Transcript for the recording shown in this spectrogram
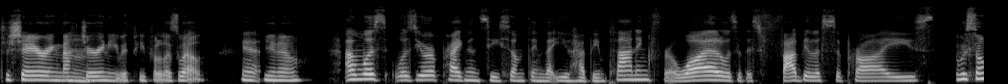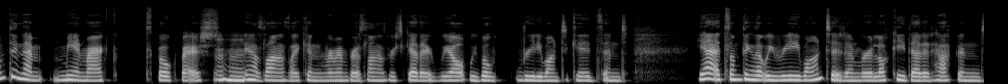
to sharing that Mm. journey with people as well. Yeah. You know. And was was your pregnancy something that you had been planning for a while? Was it this fabulous surprise? It was something that me and Mark spoke about Mhm. you know, as long as I can remember, as long as we're together. We all we both really wanted kids and yeah, it's something that we really wanted and we're lucky that it happened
